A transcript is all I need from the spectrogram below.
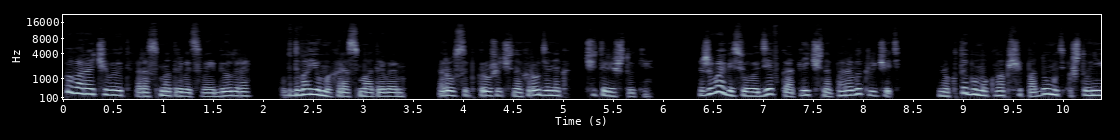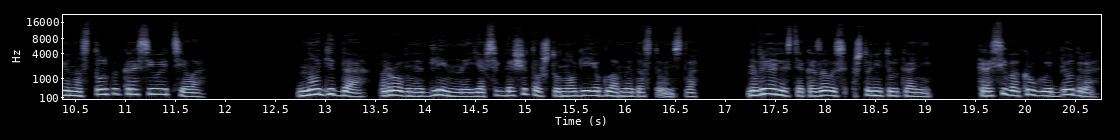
Поворачивает, рассматривает свои бедра. Вдвоем их рассматриваем. Россыпь крошечных родинок — четыре штуки. Жива веселая девка, отлично, пора выключить. Но кто бы мог вообще подумать, что у нее настолько красивое тело? Ноги, да, ровные, длинные, я всегда считал, что ноги ее главное достоинство. Но в реальности оказалось, что не только они. Красиво округлые бедра,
